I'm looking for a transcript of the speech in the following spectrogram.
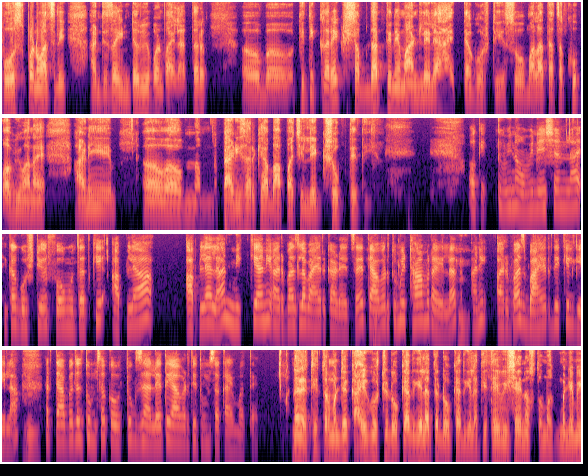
पोस्ट पण वाचली आणि तिचा इंटरव्ह्यू पण पाहिला. तर ब- किती करेक्ट शब्दात तिने मांडलेल्या आहेत त्या गोष्टी. सो मला त्याचा खूप अभिमान आहे. आणि पॅडीसारख्या बापाची लेख शोभते ती. ओके. तुम्ही नॉमिनेशनला एका गोष्टीवर फॉर्म होतात, की आपल्या आपल्याला निक्की आणि अरबाजला बाहेर काढायचंय. त्यावर तुम्ही ठाम राहिलात. आणि अरबाज बाहेर देखील गेला. तर त्याबद्दल तुमचं कौतुक झालंय. तर यावरती तुमचं काय मत आहे? नाही, नाही. ते तर म्हणजे काही गोष्टी डोक्यात गेल्या तर डोक्यात गेल्या. तिथे विषय नसतो मग. म्हणजे मी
